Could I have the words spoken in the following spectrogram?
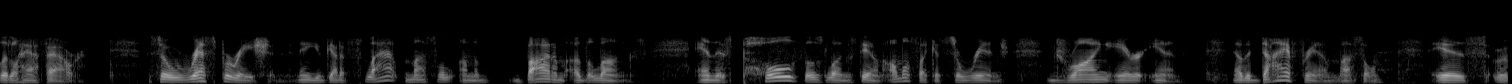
little half hour. So respiration. Now you've got a flat muscle on the bottom of the lungs and this pulls those lungs down almost like a syringe drawing air in. Now the diaphragm muscle is uh,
